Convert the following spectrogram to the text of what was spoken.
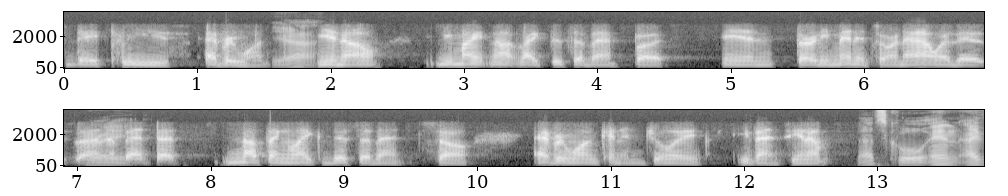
they please everyone. Yeah. you know you might not like this event but in 30 minutes or an hour there's an Right. event that's nothing like this event so everyone can enjoy events you know That's cool. And I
